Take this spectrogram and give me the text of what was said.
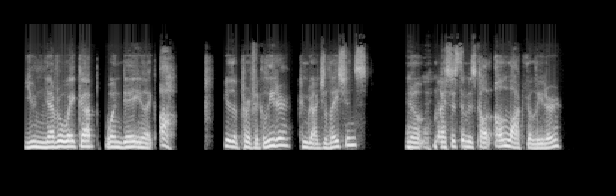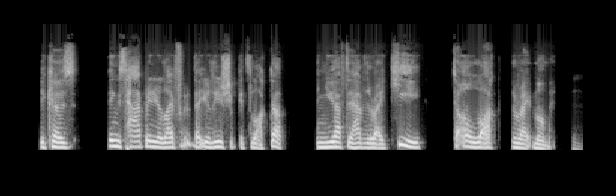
You never wake up one day and you're like, oh, you're the perfect leader. Congratulations. You know, my system is called unlock the leader because things happen in your life that your leadership gets locked up and you have to have the right key to unlock the right moment. Mm-hmm.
